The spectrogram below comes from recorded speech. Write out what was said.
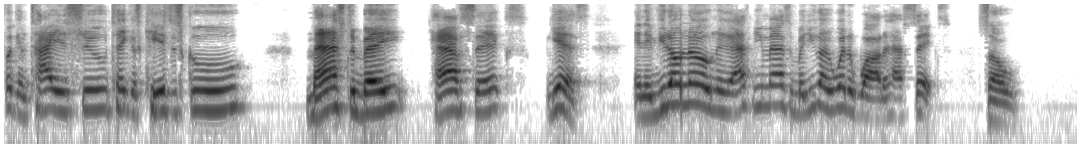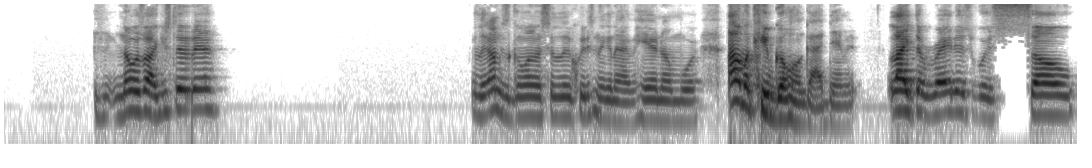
fucking tie his shoe, take his kids to school, masturbate, have sex. Yes. And if you don't know, nigga, after you masturbate, you gotta wait a while to have sex. So Noah's like, you still there? Like, I'm just going on soliloquy. This nigga not here no more. I'm gonna keep going. God damn it. Like the Raiders were so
